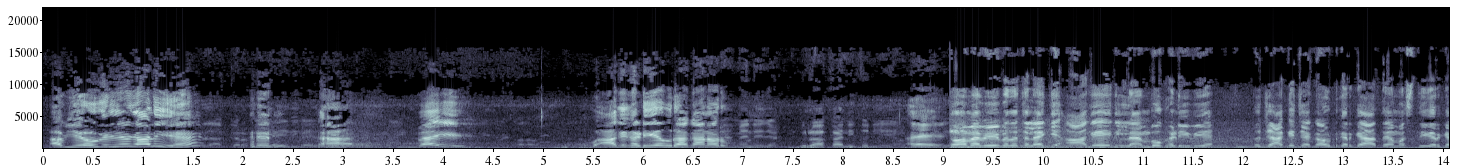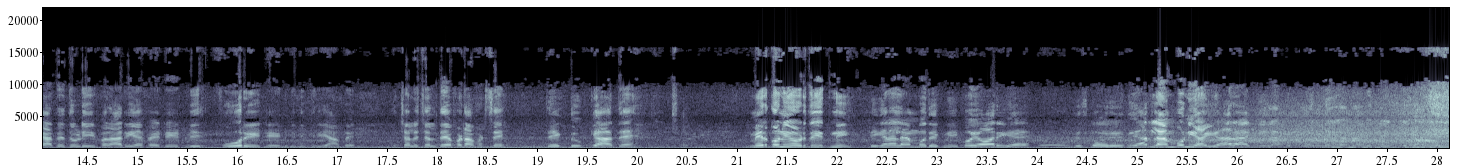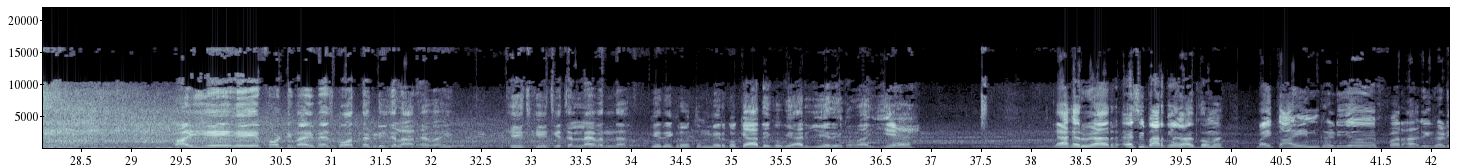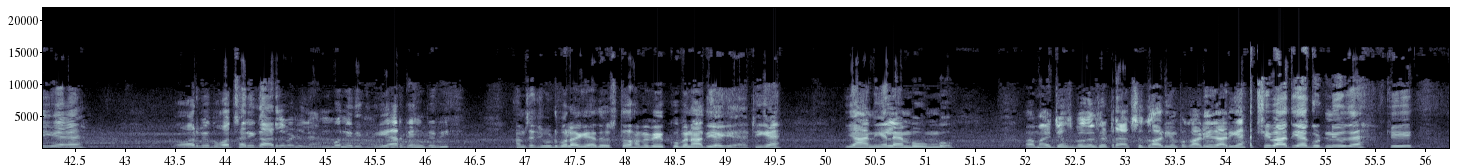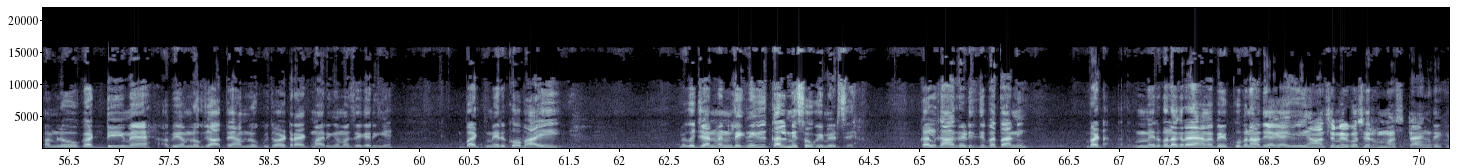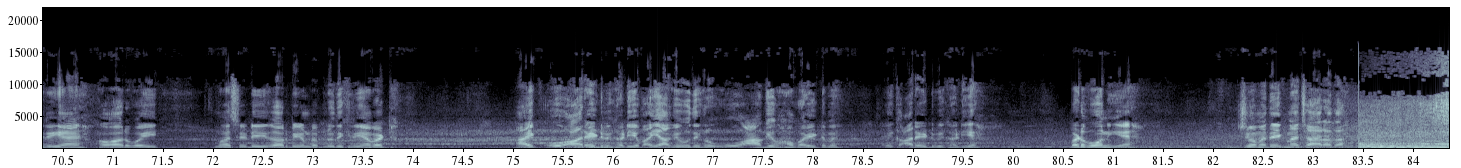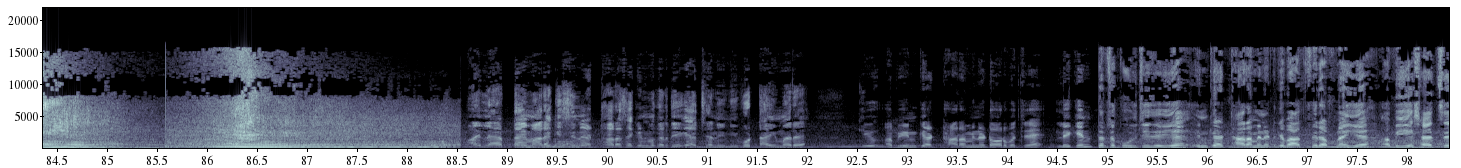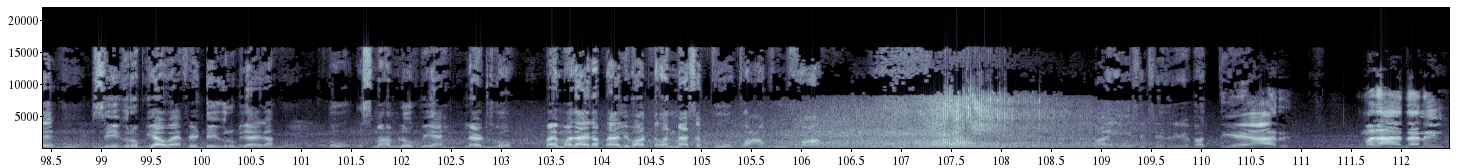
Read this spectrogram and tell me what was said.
अब ये हो गई है? गाड़ी है हाँ, भाई आगे खड़ी है हुराकान और मैनेजर हुराकानी तो नहीं है है। तो हमें अभी भी पता चला है कि आगे एक लैम्बो खड़ी हुई है। तो जाके चेकआउट करके आते हैं, मस्ती करके आते हैं थोड़ी फरारी एफ़ एट एट भी फोर एट एट भी दिख रही है यहाँ पे। तो चलो चलते हैं फटाफट से, देख दूख के आते हैं। मेरे को नहीं उड़ती इतनी, ठीक है ना लैम्बो देखनी, कोई और ही है, जिसको हो रही थी। यार लैम्बो नहीं आई यार आज के जाऊँ। भाई, ये ए फोर्टी फाइव एस बहुत तगड़ी चला रहा है भाई। खींच खींच के चल रहा है बंदा। ये देख रहे हो, तुम मेरे को क्या देखोगे यार? ये देखो भाई, ये क्या करूँ यार? ऐसी पार्क लगा देता हूँ मैं। भाई, काइन खड़ी है फरारी खड़ी है, और भी बहुत सारी कार है बट लैम्बो नहीं दिख रही यार कहीं पे भी। हमसे झूठ बोला गया है दोस्तों, हमें बेवकूफ़ बना दिया गया है, ठीक है? यहाँ नहीं है लैम्बो वम्बो हमारे जस्ट बगल से ट्रैक से गाड़ियों पर गाड़ियाँ जा रही हैं। अच्छी बात यह गुड न्यूज़ है कि हम लोगों का डी में है, अभी हम लोग जाते हैं, हम लोग भी थोड़ा ट्रैक मारेंगे, मज़े करेंगे। बट मेरे को भाई, मेरे को जनवन लिखने की कल मिस हो गई मेरे से। कल कहाँ खड़ी थी पता नहीं। बट मेरे को लग रहा है हमें बेवकूफ़ बना दिया गया क्योंकि यहाँ से मेरे को सिर्फ़ मस्टैंग दिख रही है और वही मर्सिडीज़ और बी दिख रही है बट हाँ एक ओ आर एट भी खड़ी है भाई, आगे वो देख लो, वो आगे वहाँ वाइट में, एक आर एट भी खड़ी है बट वो नहीं है, जो मैं देखना चाह रहा था। भाई लैप टाइम आ रहा है, किसी ने 18 सेकंड में कर दिया क्या? अच्छा नहीं नहीं, वो टाइमर है। कि अभी इनके 18 मिनट और बचे हैं। लेकिन सबसे कूल चीज़ यही है इनके 18 मिनट के बाद फिर अपना ही है। अभी ये शायद से सी ग्रुप गया हुआ है फिर डी ग्रुप जाएगा। तो उसमें हम लोग भी हैं। लेट्स गो भाई मज़ा आएगा पहली बार। टर्न में ऐसे भू वाह भू वाह भाई ई सिक्सटी थ्री भी भक्ति है यार। मज़ा आता नहीं?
